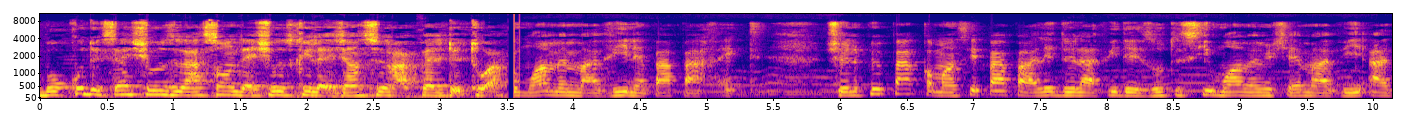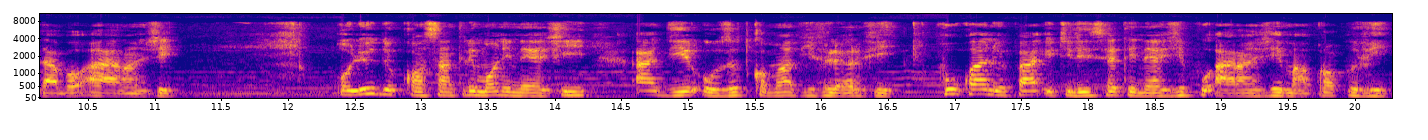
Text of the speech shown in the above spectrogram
beaucoup de ces choses-là sont des choses que les gens se rappellent de toi. Moi-même, ma vie n'est pas parfaite. Je ne peux pas commencer par parler de la vie des autres si moi-même j'ai ma vie à d'abord à arranger. Au lieu de concentrer mon énergie à dire aux autres comment vivre leur vie, pourquoi ne pas utiliser cette énergie pour arranger ma propre vie?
